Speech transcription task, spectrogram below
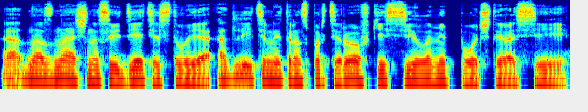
однозначно свидетельствуя о длительной транспортировке силами Почты России.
